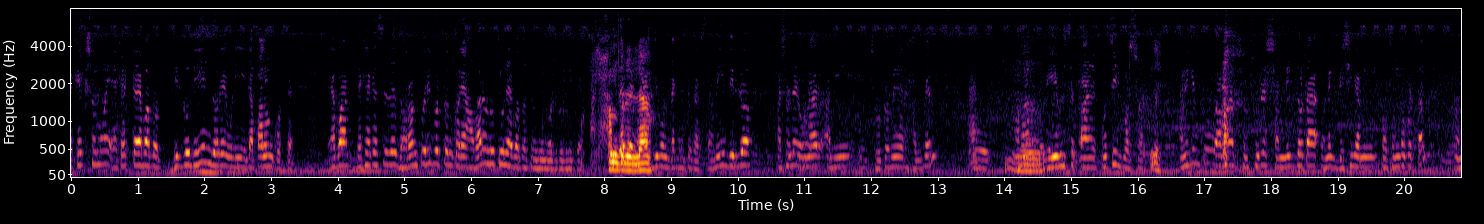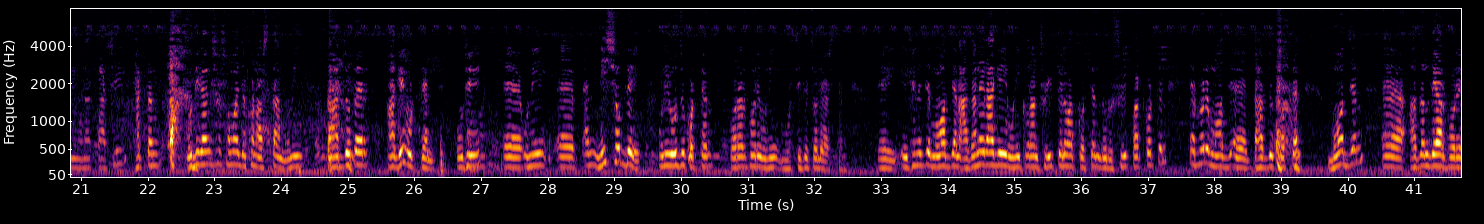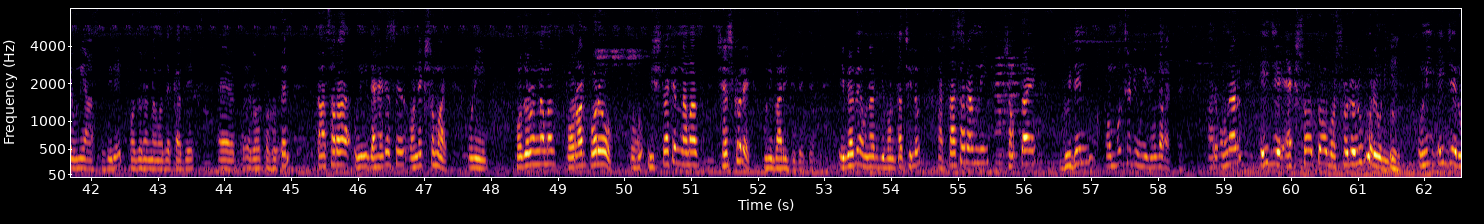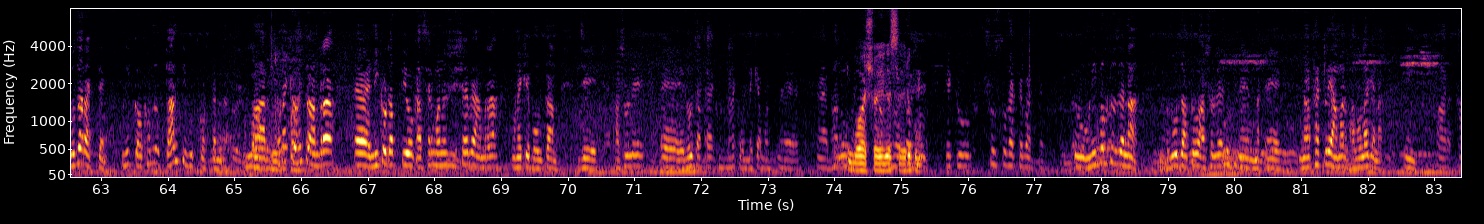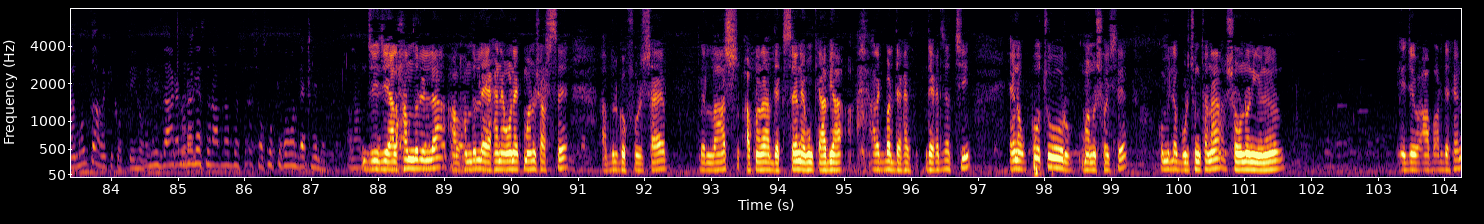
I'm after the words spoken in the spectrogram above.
এক এক সময় উনি এটা পালন করতেন এবার দেখা গেছে যে ধরন পরিবর্তন করে উনি আলহামদুলিল্লাহ কাটছে। আমি দীর্ঘ আসলে ওনার আমি ছোট মেয়ের হাজবেন্ড আমার বিয়ে হয়েছে প্রায় পঁচিশ বছর। আমি কিন্তু আমার শ্বশুরের সান্নিধ্যটা অনেক বেশি আমি পছন্দ করতাম। আমি ওনার পাশেই থাকতাম। অধিকাংশ সময় যখন আসতাম উনি তাহাজ্যতের আগে উঠতেন। উঠে উনি নিঃশব্দে উনি রুজু করতেন। করার পরে উনি মসজিদে চলে আসতেন। এই এখানে যে মহাজান আজানের আগে উনি কোরআন শরীফ তেলাওয়াত করতেন দুরুদ শরীফ পাঠ করতেন এরপরে মদ তাহাজ্জুদ করতেন। মহাজান আজান দেওয়ার পরে উনি আস্তে ধীরে ফজরের নামাজের কাজে রত হতেন। তাছাড়া উনি দেখা গেছে অনেক সময় উনি ফজরের নামাজ পড়ার পরেও ইশরাকের নামাজ শেষ করে উনি বাড়িতে যেতেন। এইভাবে ওনার জীবনটা ছিল। আর তাছাড়া উনি সপ্তাহে দুই দিন কম্বল ছাড়ি উনি রোজা রাখতেন। আর ওনার এই যে একশত বছরের উপরে উনি উনি এই যে রোজা রাখতেন উনি কখনো ক্লান্তি বোধ করতেন না। আর ওনাকে হয়তো আমরা নিকটাত্মীয় কাছের মানুষ হিসেবে আমরা ওনাকে বলতাম যে আসলে রোজাটা না করলে কেমন ভালো বয়স হয়ে গেছে এরকম। হ্যাঁ, একটু সুস্থ থাকতে পারতেন। তো উনি বলতো যে না রোজা তো আসলে না থাকলে আমার ভালো লাগে না। এই আর আমল তো আমাকে করতেই হবে। যা করে গেছেন আপনার তো প্রমাণ দেখলেন। জি জি আলহামদুলিল্লাহ আলহামদুলিল্লাহ এখানে অনেক মানুষ আসছে। আব্দুল গফুর সাহেবের লাশ আপনারা দেখছেন এবং কি আমি আরেকবার দেখা দেখাতে চাচ্ছি। এখানে প্রচুর মানুষ হয়েছে। কুমিল্লা বুড়চুং থানা স্বর্ণ ইউনিয়ন। এই যে আবার দেখেন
